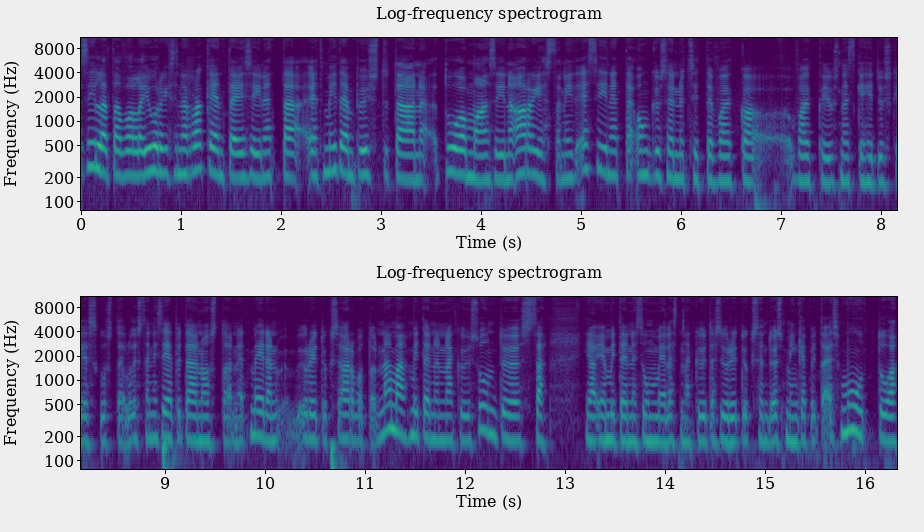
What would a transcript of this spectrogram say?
sillä tavalla juuri sinne rakenteisiin, että, että miten pystytään tuomaan siinä arjessa niitä esiin, että on kyse nyt sitten vaikka, vaikka just näistä kehityskeskusteluista, niin siellä pitää nostaa ne, että meidän yrityksen arvot on nämä, miten ne näkyy sun työssä ja, ja miten ne sun mielestä näkyy tässä yrityksen työssä, minkä pitäisi muuttua.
